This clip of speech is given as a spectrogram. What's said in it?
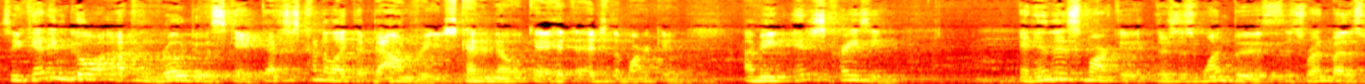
So you can't even go out to the road to escape. That's just kind of like the boundary. You just kind of know, okay, I hit the edge of the market. I mean, it is crazy. And in this market, there's this one booth that's run by this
